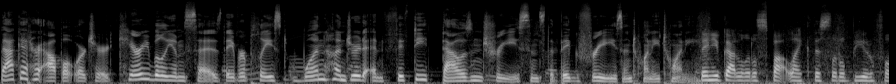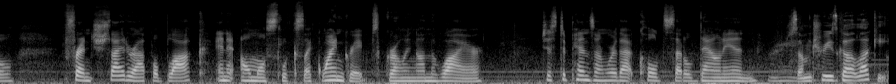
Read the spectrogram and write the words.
Back at her apple orchard, Carrie Williams says they've replaced 150,000 trees since the big freeze in 2020. Then you've got a little spot like this little beautiful French cider apple block, and it almost looks like wine grapes growing on the wire. Just depends on where that cold settled down in. Right. Some trees got lucky.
